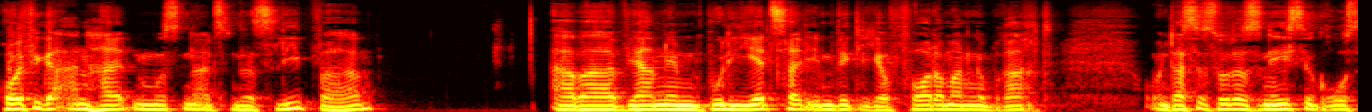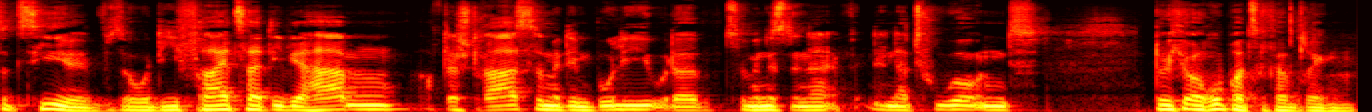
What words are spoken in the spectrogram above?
häufiger anhalten mussten, als uns das lieb war. Aber wir haben den Bulli jetzt halt eben wirklich auf Vordermann gebracht. Und das ist so das nächste große Ziel. So die Freizeit, die wir haben auf der Straße mit dem Bulli oder zumindest in der, in der Natur und durch Europa zu verbringen.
